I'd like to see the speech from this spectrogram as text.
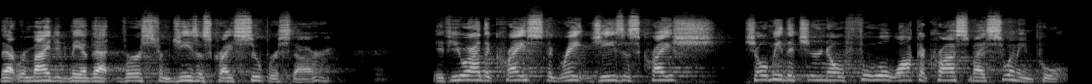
That reminded me of that verse from Jesus Christ Superstar. If you are the Christ, the great Jesus Christ, show me that you're no fool, walk across my swimming pool.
